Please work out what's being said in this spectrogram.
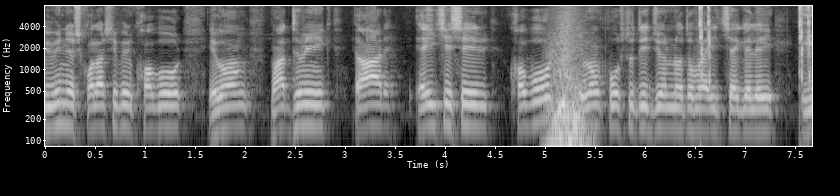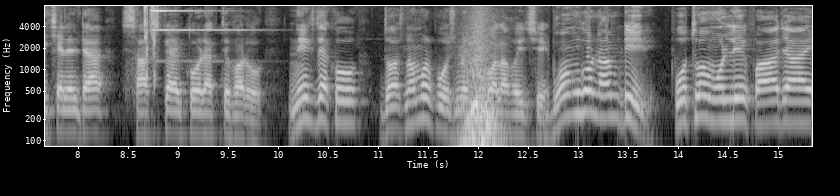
বিভিন্ন স্কলারশিপের খবর এবং মাধ্যমিক আর এইচএসের খবর এবং প্রস্তুতির জন্য তোমরা ইচ্ছা গেলে এই চ্যানেলটা সাবস্ক্রাইব করে রাখতে পারো। নেক্সট দেখো, দশ নম্বর প্রশ্ন কি বলা হয়েছে? বঙ্গ নামটির প্রথম উল্লেখ পাওয়া যায়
